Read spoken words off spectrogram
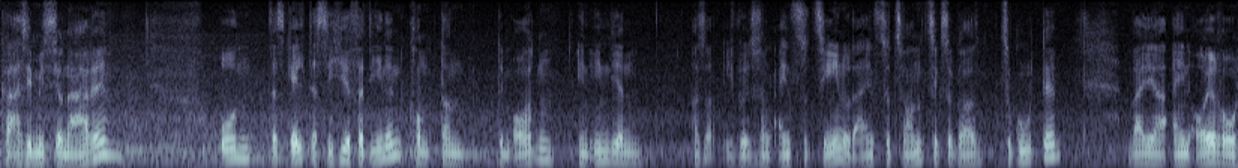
quasi Missionare. Und das Geld, das sie hier verdienen, kommt dann dem Orden in Indien also ich würde sagen 1 zu 10 oder 1 zu 20 sogar zugute, weil ja ein Euro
